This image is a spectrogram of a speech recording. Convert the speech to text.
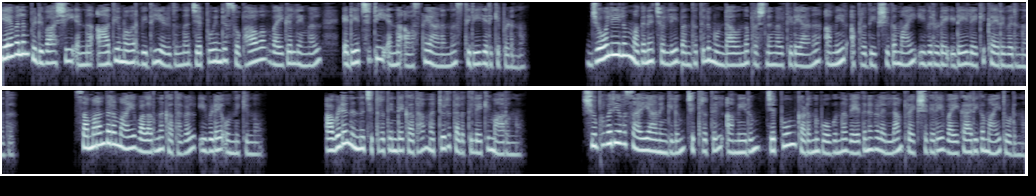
കേവലം പിടിവാശി എന്ന് ആദ്യമവർ വിധി എഴുതുന്ന ജെപ്പുവിന്റെ സ്വഭാവ വൈകല്യങ്ങൾ എഡിഎച്ച്ടി എന്ന അവസ്ഥയാണെന്ന് സ്ഥിരീകരിക്കപ്പെടുന്നു. ജോലിയിലും മകനെ ചൊല്ലി ബന്ധത്തിലുമുണ്ടാവുന്ന പ്രശ്നങ്ങൾക്കിടെയാണ് അമീർ അപ്രതീക്ഷിതമായി ഇവരുടെ ഇടയിലേക്ക് കയറിവരുന്നത്. സമാന്തരമായി വളർന്ന കഥകൾ ഇവിടെ ഒന്നിക്കുന്നു. അവിടെ നിന്ന് ചിത്രത്തിന്റെ കഥ മറ്റൊരു തലത്തിലേക്ക് മാറുന്നു. ശുഭപര്യവസായിയാണെങ്കിലും ചിത്രത്തിൽ അമീറും ജപ്പുവും കടന്നുപോകുന്ന വേദനകളെല്ലാം പ്രേക്ഷകരെ വൈകാരികമായി തൊടുന്നു.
